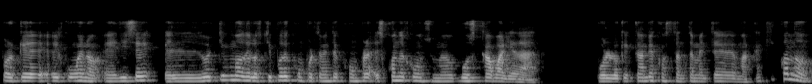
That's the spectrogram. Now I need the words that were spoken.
porque, el, bueno, eh, dice, el último de los tipos de comportamiento de compra es cuando el consumidor busca variedad, por lo que cambia constantemente de marca. Aquí cuando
